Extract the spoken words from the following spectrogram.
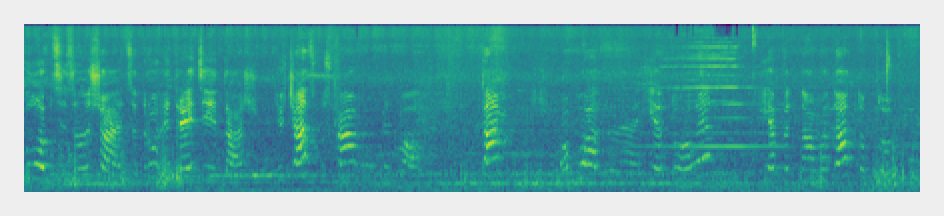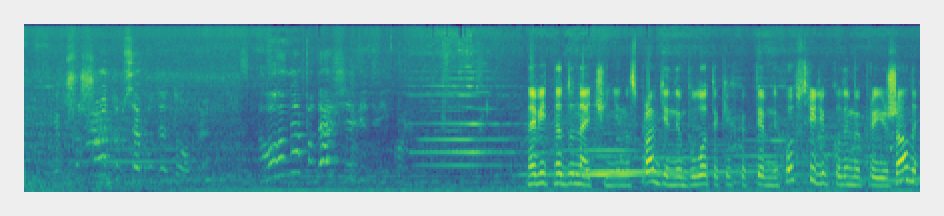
Хлопці залишаються, другий, третій етаж. Дівчат спускаємо в підвал. Там обладнане є туалет, є питна вода, тобто, якщо що, то все буде добре. Головне подальше від вікон. Навіть на Донеччині насправді не було таких активних обстрілів, коли ми приїжджали,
